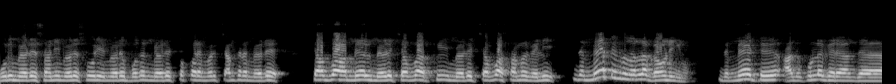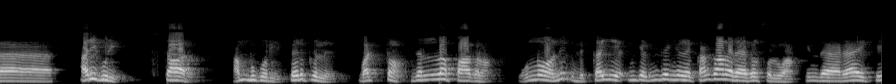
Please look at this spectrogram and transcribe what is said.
குருமேடு சனி மேடு புதன்மேடு மேடு புதன் மேடு மேடு செவ்வாய் மேல் மேடு செவ்வாய் கீழ் மேடு செவ்வாய் சமவெளி. இந்த மேட்டுங்கிறது நல்லா கவனிக்கணும். இந்த மேட்டு அதுக்குள்ளே இருக்கிற அந்த அறிகுறி ஸ்டார் அம்புக்குறி பெருக்கல் வட்டம் இதெல்லாம் பார்க்கலாம். இன்னொன்று இந்த கையை இங்கே இங்கே இங்கே கங்கான ரேகைன்னு சொல்லுவாங்க. இந்த ரேகைக்கு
